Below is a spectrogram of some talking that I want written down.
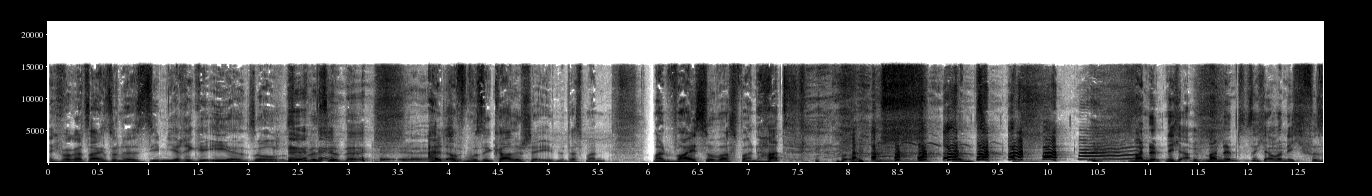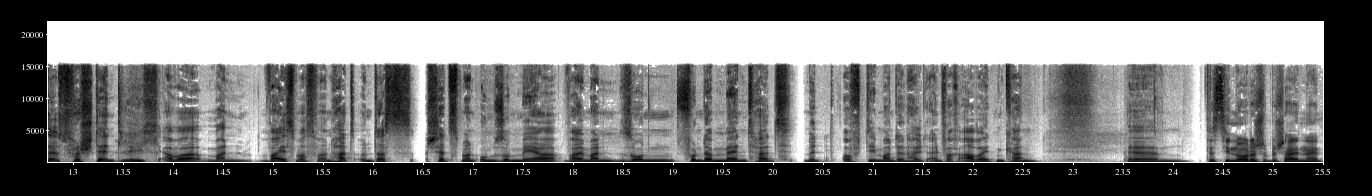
ich wollte gerade sagen, so eine siebenjährige Ehe, so, so ein bisschen, ne? Ja, ja, halt auf musikalischer Ebene, dass man, man weiß so, was man hat. und man nimmt, nicht, man nimmt sich aber nicht für selbstverständlich, aber man weiß, was man hat und das schätzt man umso mehr, weil man so ein Fundament hat, mit, auf dem man dann halt einfach arbeiten kann. Ähm, Das ist die nordische Bescheidenheit.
